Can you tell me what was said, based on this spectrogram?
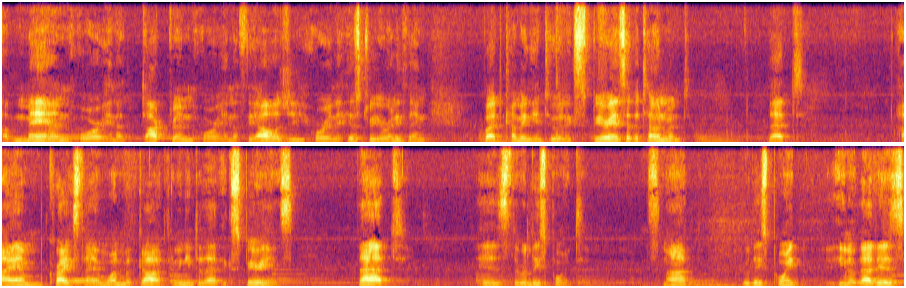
a man or in a doctrine or in a theology or in a history or anything, but coming into an experience of atonement that I am Christ, I am one with God, coming into that experience. That is the release point. It's not release point, you know, that is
